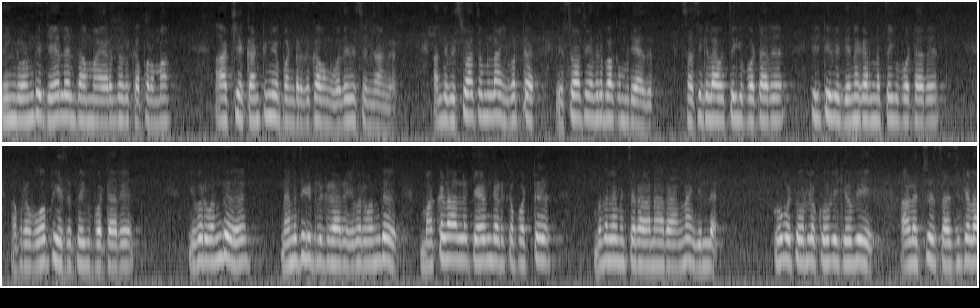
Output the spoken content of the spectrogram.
நீங்கள் வந்து ஜெயலலிதா அம்மா இறந்ததுக்கப்புறமா ஆட்சியை கண்டினியூ பண்ணுறதுக்கு அவங்க உதவி செஞ்சாங்க. அந்த விசுவாசம்லாம் இவர்கிட்ட விஸ்வாசம் எதிர்பார்க்க முடியாது. சசிகலாவை தூக்கி போட்டார் டிடிவி தினகரனை தூக்கி போட்டார் அப்புறம் ஓபிஎஸை தூக்கி போட்டார். இவர் வந்து நினச்சிக்கிட்டு இருக்கிறாரு. இவர் வந்து மக்களால் தேர்ந்தெடுக்கப்பட்டு முதலமைச்சர் ஆனாரான்னா இல்லை. கூபத்தூரில் கூவி கூவி அழைச்சி சசிகலா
